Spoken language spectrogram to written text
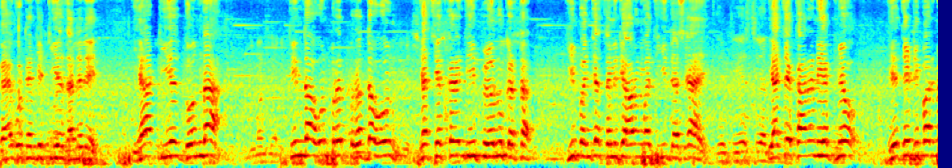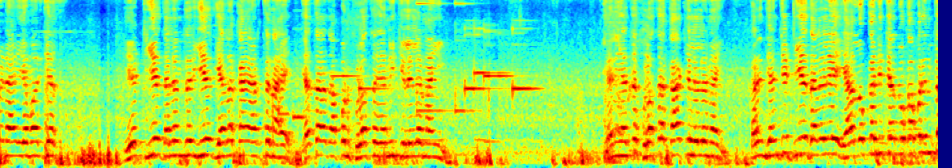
गायगोठ्यांचे टी एस झालेले आहेत. ह्या टी एस दोनदा तीनदा होऊन परत रद्द होऊन या शेतकऱ्यांची ही पिळवणूक करतात. ही पंचायत समिती औरंगाबादची ही दशा आहे. याचे कारण एकमेव हे जे डिपार्टमेंट आहे एम आर हे टी ए झाल्यानंतर येस याला काय अडचण आहे? याचा आज आपण खुलासा यांनी केलेला नाही. यांनी याचा खुलासा का केलेला नाही? कारण ज्यांचे टी एस झालेले या लोकांनी त्या लोकांपर्यंत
